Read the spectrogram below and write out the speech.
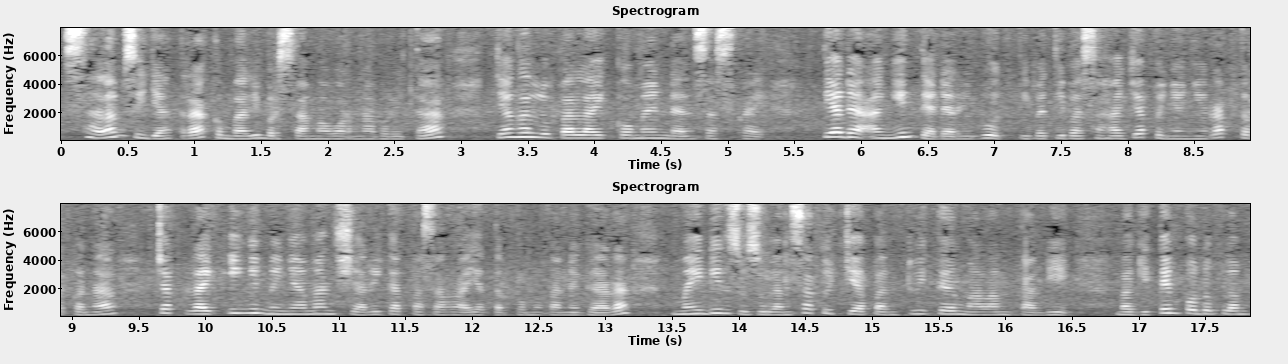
Salam sejahtera kembali bersama Warna Berita. Jangan lupa like, komen, dan subscribe. Tiada angin, tiada ribut. Tiba-tiba sahaja penyanyi rap terkenal Cap Like ingin menyaman syarikat pasar raya terkemuka negara Maidin susulan satu ciapan Twitter malam tadi. Bagi Tempo 24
